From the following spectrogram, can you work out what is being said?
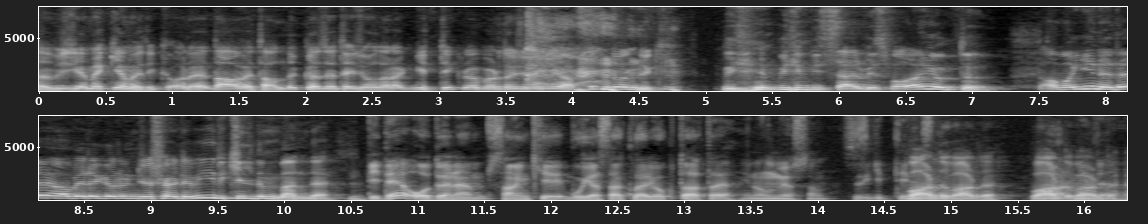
Tabii biz yemek yemedik. Oraya davet aldık. Gazeteci olarak gittik. Röportajımızı yaptık. Döndük. bir, bir, bir servis falan yoktu. Ama yine de habere görünce şöyle bir irkildim ben de. Bir de o dönem sanki bu yasaklar yoktu hatta inanılmıyorsam siz gittiğinizde. Vardı vardı. Vardı vardı. vardı.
